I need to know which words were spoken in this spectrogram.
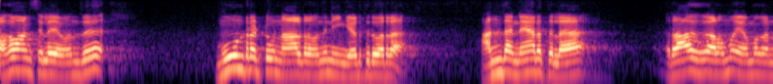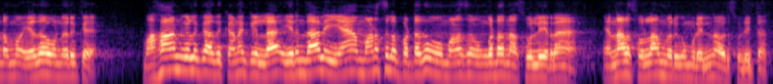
பகவான் சிலையை வந்து மூன்றரை டு நாலரை வந்து நீங்கள் எடுத்துகிட்டு வர்ற. அந்த நேரத்தில் ராகு காலமோ யமகண்டமோ ஏதோ ஒன்று இருக்குது மகான்களுக்கு அது கணக்கு இல்லை. இருந்தாலும் என் மனசில் பட்டதை உன் மனசை உங்கள்கிட்ட நான் சொல்லிடுறேன். என்னால் சொல்லாமல் இருக்க முடியலன்னு அவர் சொல்லிட்டார்.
